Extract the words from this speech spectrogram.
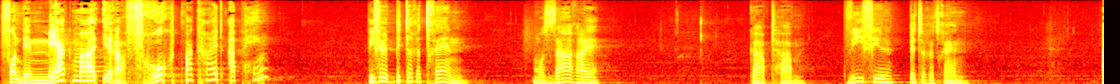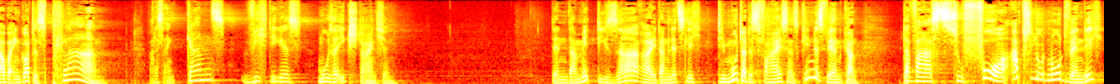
von dem Merkmal ihrer Fruchtbarkeit abhing? Wie viel bittere Tränen muss Sarai gehabt haben? Wie viel bittere Tränen. Aber in Gottes Plan war das ein ganz wichtiges Mosaiksteinchen. Denn damit die Sarai dann letztlich die Mutter des verheißenen Kindes werden kann, da war es zuvor absolut notwendig,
